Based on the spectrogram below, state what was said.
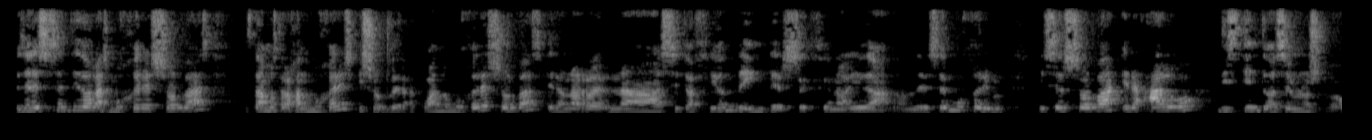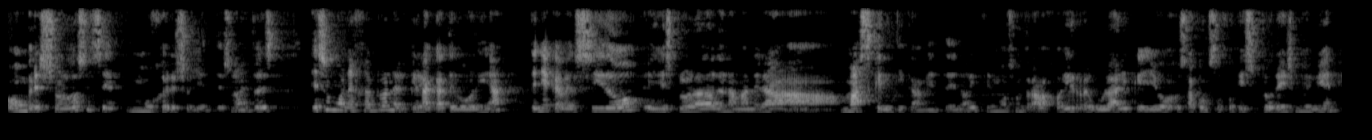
Entonces, en ese sentido, las mujeres sordas, estábamos trabajando mujeres y sordera. Cuando mujeres sordas era una, una situación de interseccionalidad, donde ser mujer y y ser sorda era algo distinto a ser unos hombres sordos y ser mujeres oyentes, ¿no? Entonces, es un buen ejemplo en el que la categoría tenía que haber sido eh, explorada de una manera más críticamente, ¿no? Hicimos un trabajo ahí regular y que yo os aconsejo que exploréis muy bien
